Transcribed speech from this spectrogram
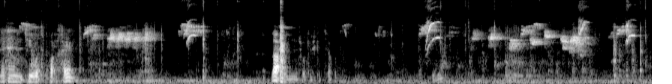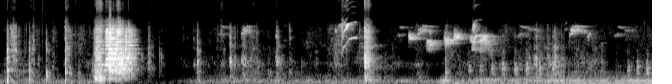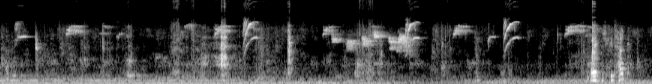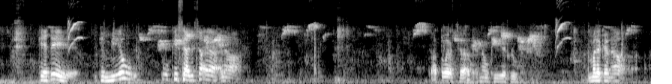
إلا كانوا النتيوات فرخين لاحظ النتوة كيفاش كتاكل كيتحك كيعطي كمية و... وكيساعد حتى على على تاع الطويرة تاعك. انه كياكلو أما الا كان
